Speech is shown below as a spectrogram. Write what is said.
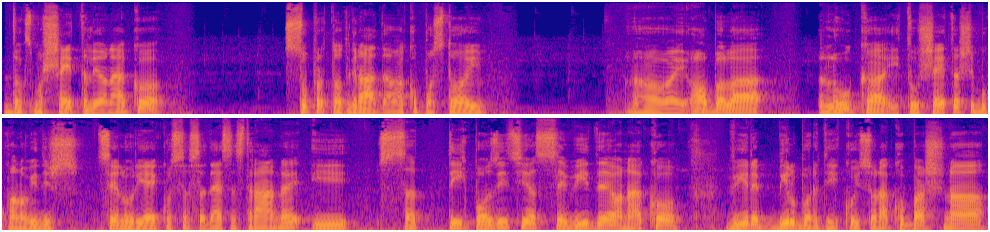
dok smo šetali onako suprotno od grada ovako postoji ovaj, obala luka i tu šetaš i bukvalno vidiš celu rijeku sa, sa desne strane i sa tih pozicija se vide onako vire bilbordi koji su onako baš na,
